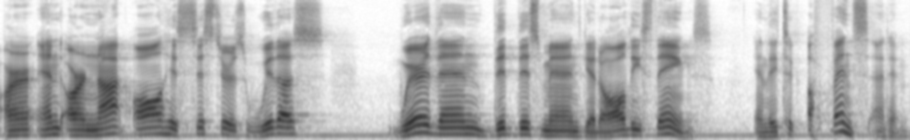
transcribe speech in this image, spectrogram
Are, and are not all his sisters with us? Where then did this man get all these things? And they took offense at him.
